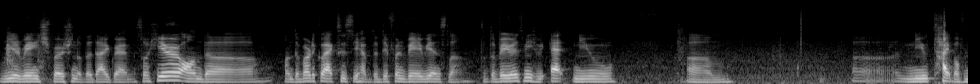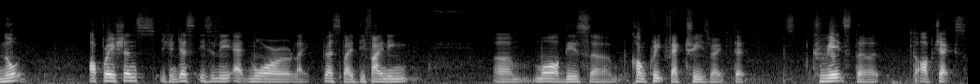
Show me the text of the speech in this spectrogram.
rearranged version of the diagram. So here on the on the vertical axis you have the different variants. La. So the variants means we add new um, uh, new type of node operations. You can just easily add more like just by defining um, more of these um, concrete factories, right, that creates the, the objects.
